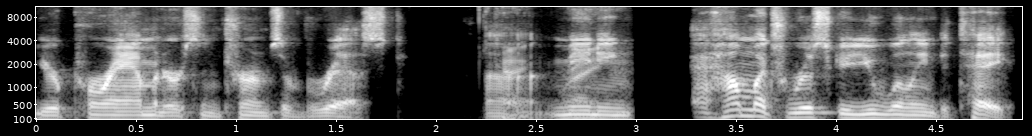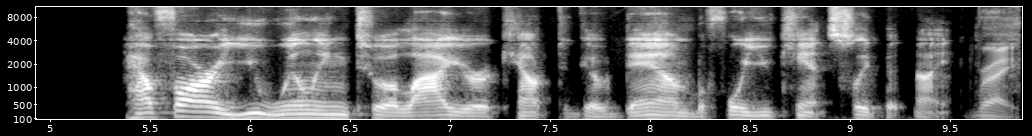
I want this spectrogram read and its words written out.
your parameters in terms of risk, uh, Okay, right. meaning how much risk are you willing to take? How far are you willing to allow your account to go down before you can't sleep at night? Right.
